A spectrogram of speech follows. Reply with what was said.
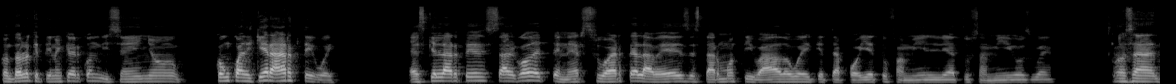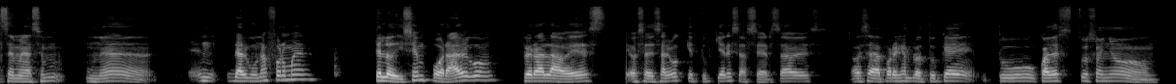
con todo lo que tiene que ver con diseño, con cualquier arte, güey. Es que el arte es algo de tener suerte a la vez, de estar motivado, güey, que te apoye tu familia, tus amigos, güey. O sea, se me hace una... de alguna forma te lo dicen por algo, pero a la vez, o sea, es algo que tú quieres hacer, ¿sabes? O sea, por ejemplo, tú qué, tú, ¿cuál es tu sueño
